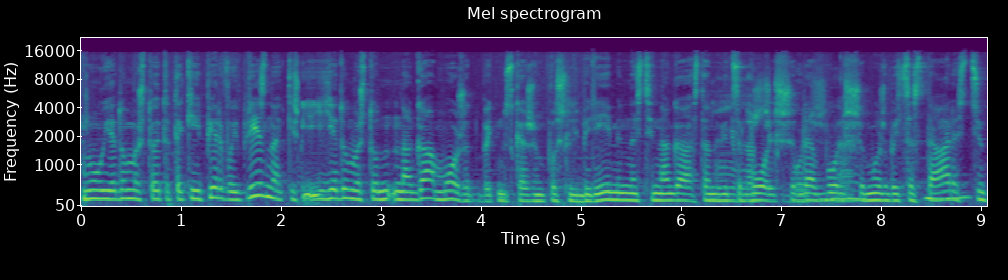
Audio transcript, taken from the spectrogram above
Ну, я думаю, что это такие первые признаки. И я думаю, что нога может быть, ну, скажем, после беременности нога становится ну, больше, больше, да, больше, да. может быть, со старостью.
